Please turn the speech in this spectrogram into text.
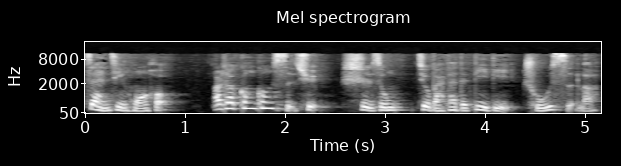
赞靖皇后。而她刚刚死去，世宗就把她的弟弟处死了。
